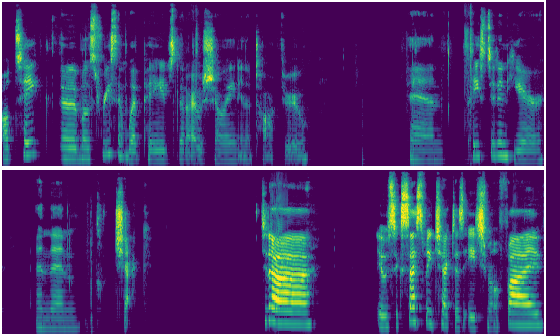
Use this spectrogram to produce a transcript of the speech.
I'll take the most recent web page that I was showing in a talk through and paste it in here and then check. Ta-da! It was successfully checked as HTML5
